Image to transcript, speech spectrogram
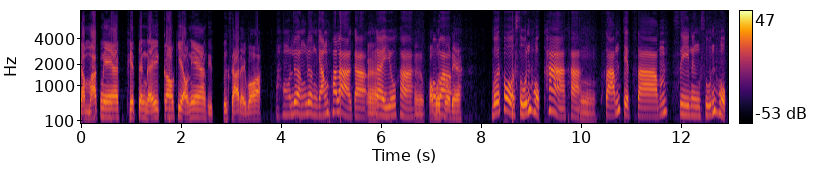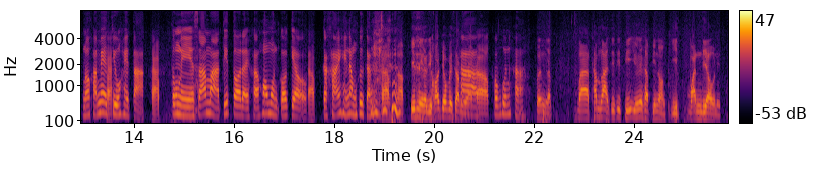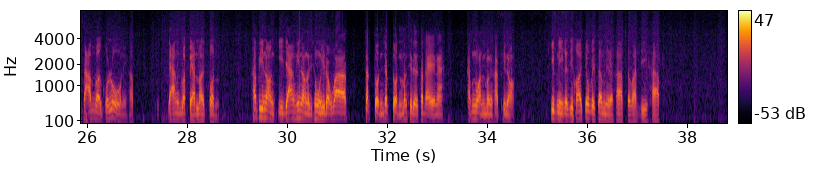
นำมักเนี่ยเพชรจังไดเก้าเกี่ยวเนี่ยสิปรึกษาได้บ่อ๋อเรื่องเรื่องยางพาราก็เออได้อยู่ค่ะเออพอเบอร์โทรเนี่ย เบอร์โทร065ค่ะอืม373 4106เนาะค่ะ แม่ครับ จิวให้ตาก ครับ ตรงนี้สามารถติดต่อได้ค่ะฮอร์โมนกอแก้วครับก็ขายให้นำคือกันครับครับคลิปนี้ก็สิขอจบไปซ้ำนี่ค่ะนะครับ ขอบคุณค่ะ เพิ่นก็ว่าทำลายสถิติอยู่เลยครับ พี่น้องกรีดวันเดียวนี่300กิโลนี่ครับยางละ800ต้นถ้าพี่น้องกรีดยางพี่น้องก็สิฮู้อยู่ดอกว่าจักต้นจักต้นมันสิได้เท่าใดนะคำนวณเบิ่งครับ พี่น้องกคลิปนี้ก็สิขอจบไปซ้ำนี่นะครับ สวัสดีครับ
